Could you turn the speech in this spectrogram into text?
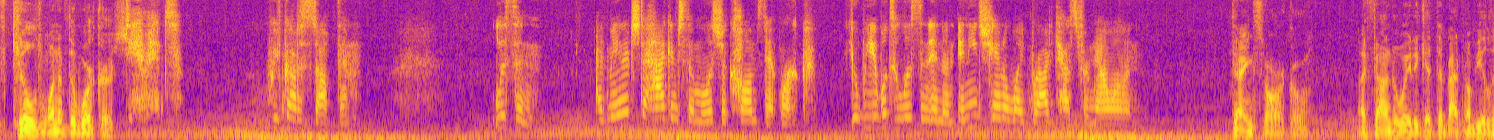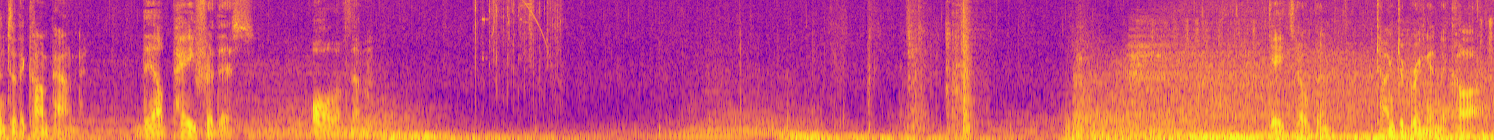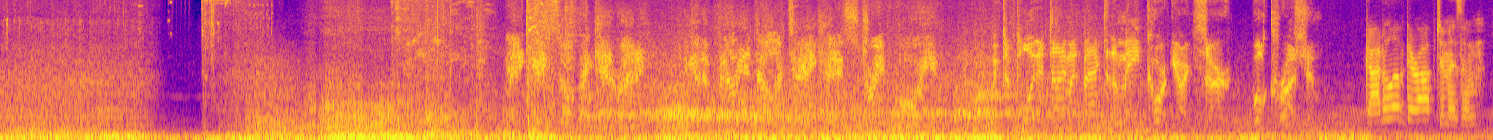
They've killed one of the workers. Damn it. We've got to stop them. Listen, I've managed to hack into the militia comms network. You'll be able to listen in on any channel-wide broadcast from now on. Thanks, Oracle. I found a way to get the Batmobile into the compound. They'll pay for this. All of them. Gates open. Time to bring in the car. I think it's so I can't run. We got a variant on the tank and street boy. We'll deploy a Diamondback to the main gate's open, get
